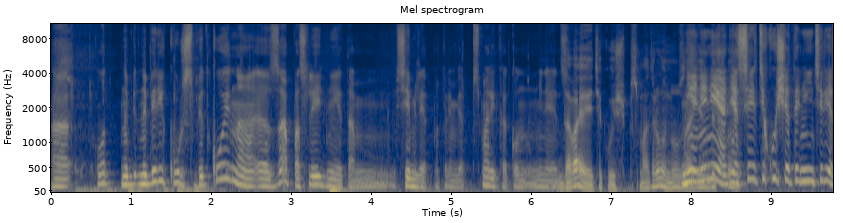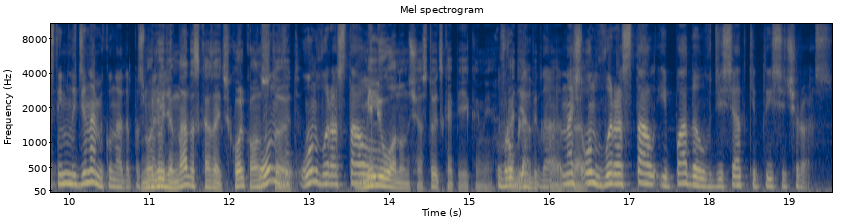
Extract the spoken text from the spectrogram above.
А, вот набери курс биткоина э, за последние там 7 лет, например. Посмотри, как он меняется. Давай я текущий посмотрю. Ну, Не-не-не, не, не, текущий это не интересно. Именно динамику надо посмотреть. Ну, людям надо сказать, сколько он, он стоит. Он вырастал... Миллион он сейчас стоит с копейками. В рублях, биткоин, да. Значит, да. он вырастал и падал в десятки тысяч раз.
